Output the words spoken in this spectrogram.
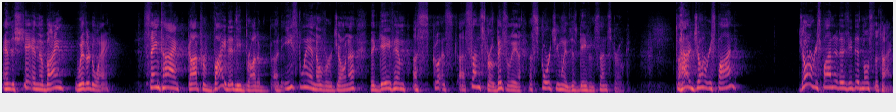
and the and the vine withered away. Same time, God provided, He brought a, an east wind over Jonah that gave him a, a sunstroke, basically a, a scorching wind, just gave him sunstroke. So, how did Jonah respond? Jonah responded as he did most of the time.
